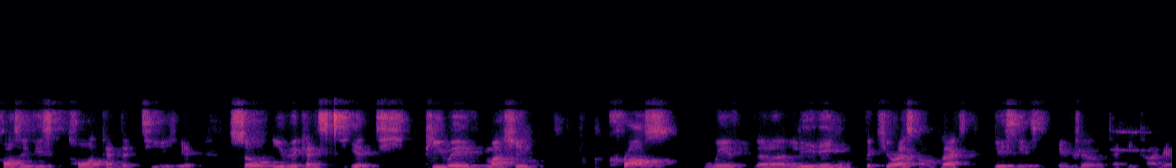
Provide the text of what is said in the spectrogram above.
causing this tall tented T here. So if you can see a P wave marching across with uh, leading the QRS complex, this is atrial tachycardia.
